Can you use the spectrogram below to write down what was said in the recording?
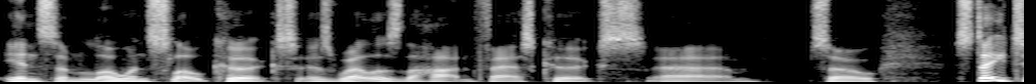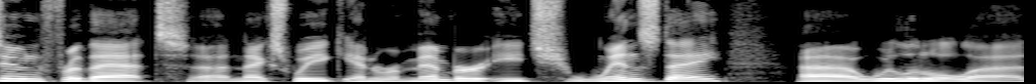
in some low and slow cooks as well as the hot and fast cooks. Um, so stay tuned for that uh, next week, and remember each Wednesday. Uh, with a little uh,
